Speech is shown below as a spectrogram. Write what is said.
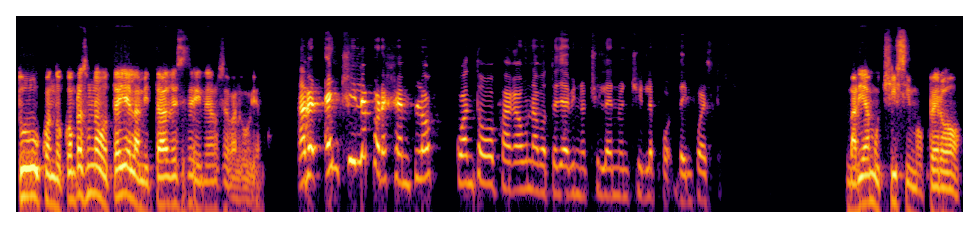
tú cuando compras una botella, la mitad de ese dinero se va al gobierno. A ver, en Chile, por ejemplo, ¿Cuánto paga una botella de vino chileno en Chile de impuestos? Varía muchísimo, pero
